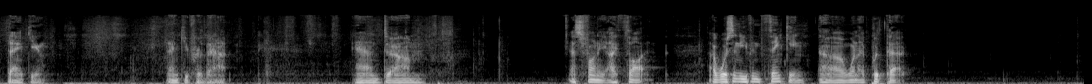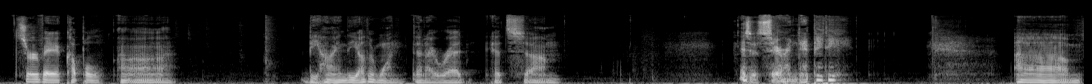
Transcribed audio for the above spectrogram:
Thank you. Thank you for that. And um, that's funny. I thought I wasn't even thinking uh, when I put that survey a couple uh, behind the other one that I read. It's um, is it serendipity? Um,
